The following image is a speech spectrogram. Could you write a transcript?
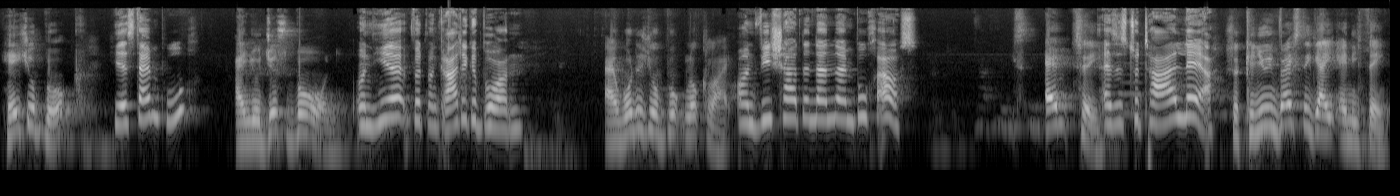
here's your book, hier ist dein Buch and you're just born. und hier wird man gerade geboren. And what does your book look like? Und wie schaut denn dann dein Buch aus? Empty. Es ist total leer. So can you investigate anything?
